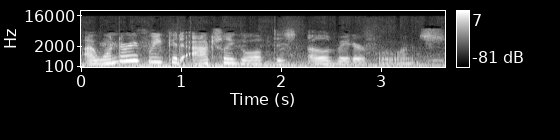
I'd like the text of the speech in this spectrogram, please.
I wonder if we could actually go up this elevator for once.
